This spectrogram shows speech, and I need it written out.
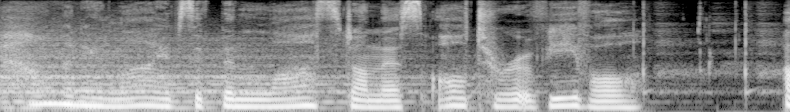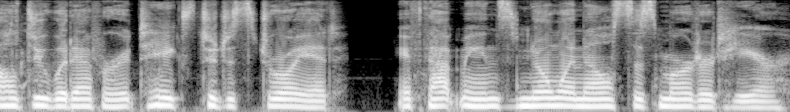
How many lives have been lost on this altar of evil? I'll do whatever it takes to destroy it, if that means no one else is murdered here.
